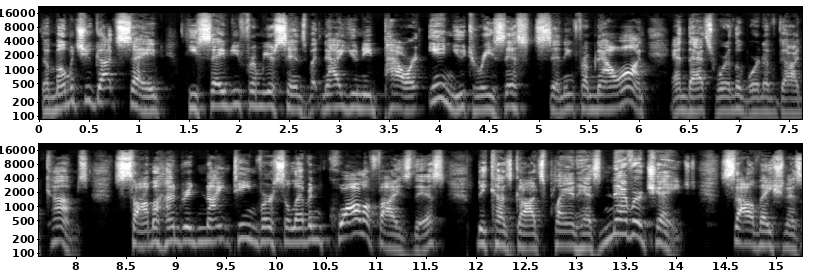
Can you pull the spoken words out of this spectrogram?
the moment you got saved, he saved you from your sins, but now you need power in you to resist sinning from now on. And that's where the word of God comes. Psalm 119 verse 11 qualifies this because God's plan has has never changed. Salvation has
